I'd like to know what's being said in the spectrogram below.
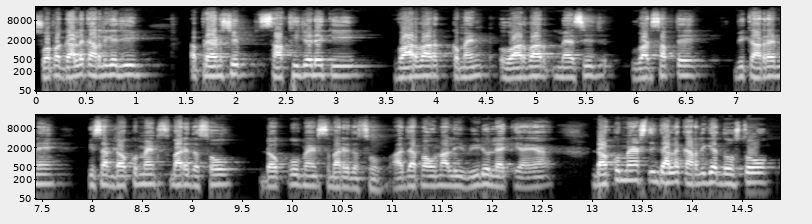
ਸੋ ਆਪਾਂ ਗੱਲ ਕਰ ਲਈਏ ਜੀ ਅਪ੍ਰੈਂਟਿਸਸ਼ਿਪ ਸਾਥੀ ਜਿਹੜੇ ਕਿ ਵਾਰ-ਵਾਰ ਕਮੈਂਟ ਵਾਰ-ਵਾਰ ਮੈਸੇਜ WhatsApp ਤੇ ਵੀ ਕਰ ਰਹੇ ਨੇ ਕਿ ਸਰ ਡਾਕੂਮੈਂਟਸ ਬਾਰੇ ਦੱਸੋ ਡਾਕੂਮੈਂਟਸ ਬਾਰੇ ਦੱਸੋ। ਅੱਜ ਆਪਾਂ ਉਹਨਾਂ ਲਈ ਵੀਡੀਓ ਲੈ ਕੇ ਆਏ ਹਾਂ। ਡਾਕੂਮੈਂਟਸ ਦੀ ਗੱਲ ਕਰ ਲਈਏ ਦੋਸਤੋ,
